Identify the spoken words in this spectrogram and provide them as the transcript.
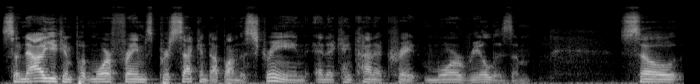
So now you can put more frames per second up on the screen and it can kind of create more realism. So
